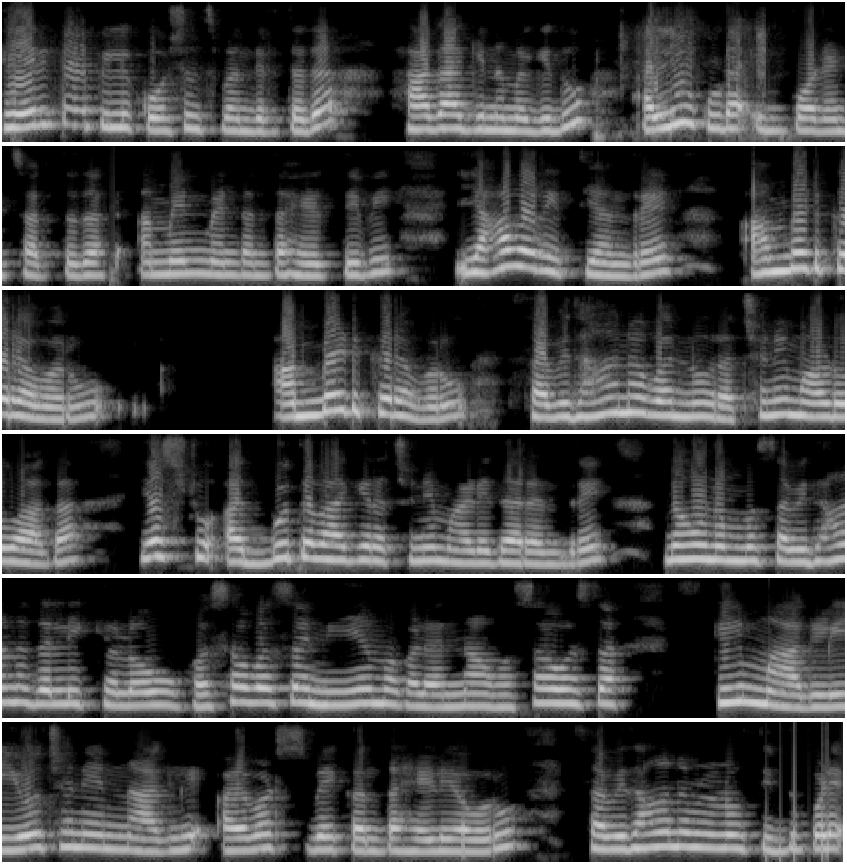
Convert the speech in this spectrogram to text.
ಥೇರಿ ಟೈಪ್ ಇಲ್ಲಿ ಕ್ವಶನ್ಸ್ ಬಂದಿರ್ತದ. ಹಾಗಾಗಿ ನಮಗಿದು ಅಲ್ಲಿಯೂ ಕೂಡ ಇಂಪಾರ್ಟೆನ್ಸ್ ಆಗ್ತದ. ಅಮೆಂಡ್ಮೆಂಟ್ ಅಂತ ಹೇಳ್ತೀವಿ. ಯಾವ ರೀತಿ ಅಂದ್ರೆ, ಅಂಬೇಡ್ಕರ್ ಅವರು ಅಂಬೇಡ್ಕರ್ ಅವರು ಸಂವಿಧಾನವನ್ನು ರಚನೆ ಮಾಡುವಾಗ ಎಷ್ಟು ಅದ್ಭುತವಾಗಿ ರಚನೆ ಮಾಡಿದ್ದಾರೆ ಅಂದ್ರೆ, ನಾವು ನಮ್ಮ ಸಂವಿಧಾನದಲ್ಲಿ ಕೆಲವು ಹೊಸ ಹೊಸ ನಿಯಮಗಳನ್ನ, ಹೊಸ ಹೊಸ ಸ್ಕೀಮ್ ಆಗ್ಲಿ ಯೋಜನೆಯನ್ನಾಗ್ಲಿ ಅಳವಡಿಸ್ಬೇಕಂತ ಹೇಳಿ ಅವರು ಸಂವಿಧಾನವನ್ನು ನಾವು ತಿದ್ದುಪಡಿ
